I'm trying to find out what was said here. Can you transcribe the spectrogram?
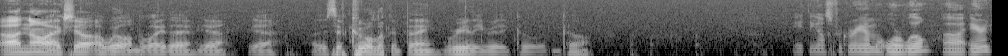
Uh, no, actually, I I will on the way there. Yeah, yeah. It's a cool looking thing. Really, really cool looking car. Anything else for Graham or Will? Uh, Aaron?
